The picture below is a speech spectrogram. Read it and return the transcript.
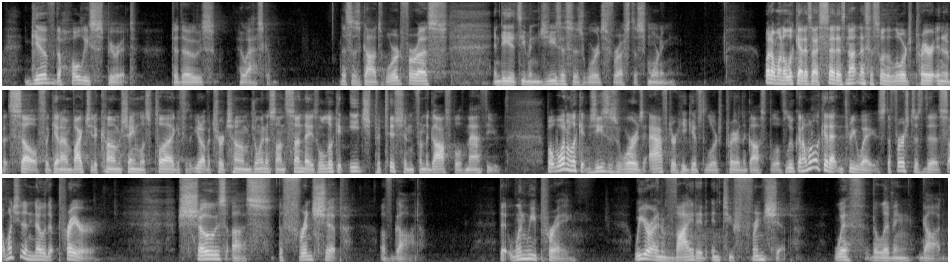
give the Holy Spirit to those who ask Him. This is God's word for us. Indeed, it's even Jesus' words for us this morning. What I want to look at, as I said, is not necessarily the Lord's Prayer in and of itself. Again, I invite you to come, shameless plug. If you don't have a church home, join us on Sundays. We'll look at each petition from the Gospel of Matthew. But we want to look at Jesus' words after he gives the Lord's Prayer in the Gospel of Luke. And I want to look at it in three ways. The first is this I want you to know that prayer shows us the friendship of God. That when we pray, we are invited into friendship with the living God.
